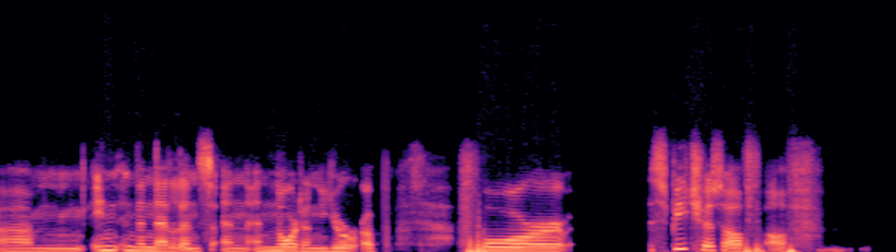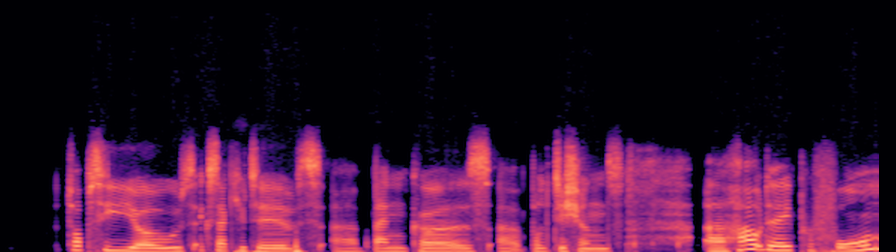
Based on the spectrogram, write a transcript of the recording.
um, in, in the Netherlands and, and Northern Europe for speeches of, of top CEOs, executives, uh, bankers, uh, politicians, uh, how they perform,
